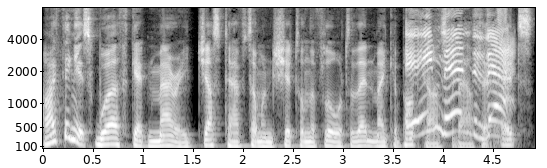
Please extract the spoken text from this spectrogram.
I think it's worth getting married just to have someone shit on the floor to then make a podcast Amen about to it. that. It's,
